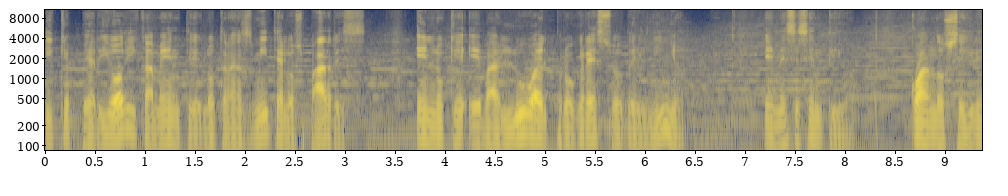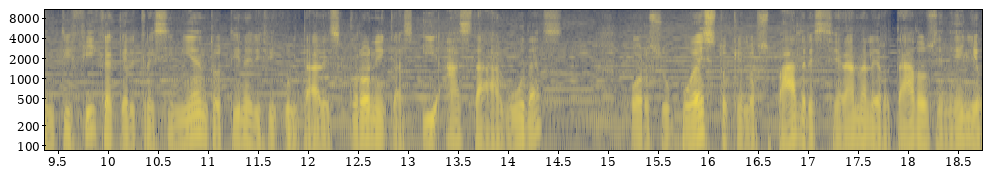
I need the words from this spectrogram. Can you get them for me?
y que periódicamente lo transmite a los padres en lo que evalúa el progreso del niño. En ese sentido, cuando se identifica que el crecimiento tiene dificultades crónicas y hasta agudas, por supuesto que los padres serán alertados en ello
